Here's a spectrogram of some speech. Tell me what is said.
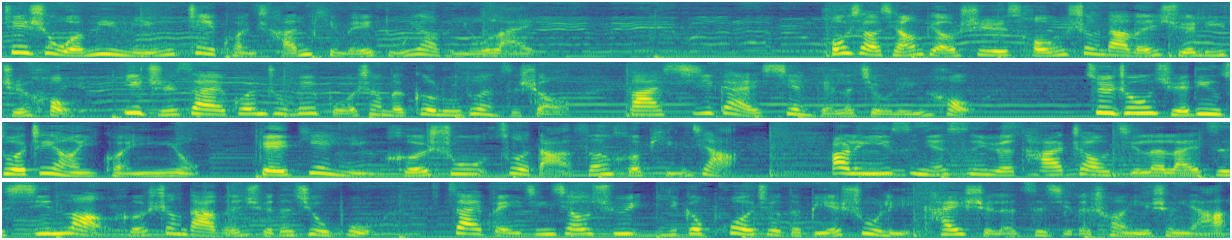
这是我命名这款产品为“毒药”的由来。侯小强表示，从盛大文学离职后，一直在关注微博上的各路段子手，把膝盖献给了九零后，最终决定做这样一款应用，给电影和书做打分和评价。二零一四年四月，他召集了来自新浪和盛大文学的旧部，在北京郊区一个破旧的别墅里开始了自己的创业生涯。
